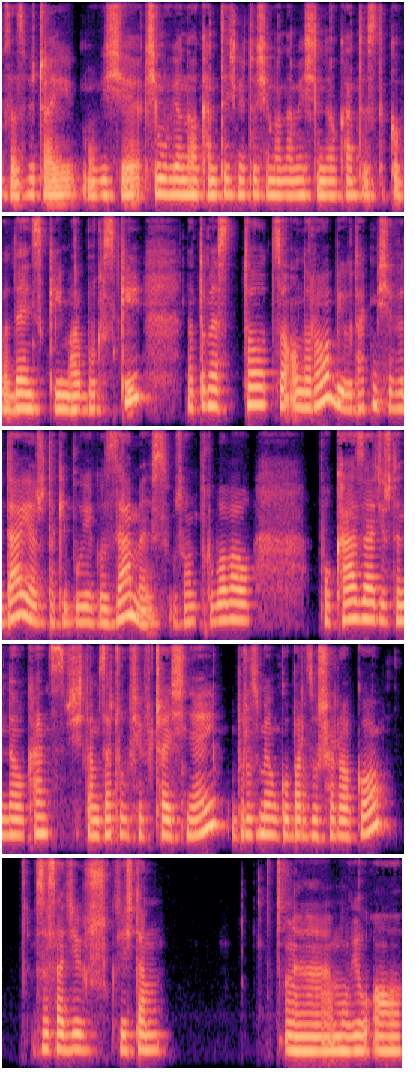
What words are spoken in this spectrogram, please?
zazwyczaj mówi się, jak się mówi o neokantyzmie, to się ma na myśli neokantyzm tylko wedeński, marburski. Natomiast to, co on robił, tak mi się wydaje, że taki był jego zamysł, że on próbował pokazać, że ten neokantyzm gdzieś tam zaczął się wcześniej, rozumiał go bardzo szeroko, w zasadzie już gdzieś tam E, mówił o,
